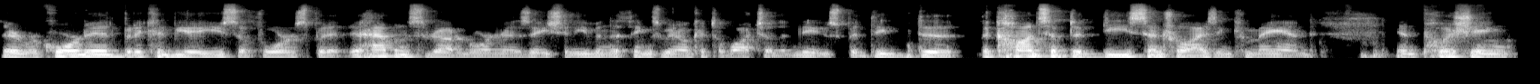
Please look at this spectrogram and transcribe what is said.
they're recorded, but it could be a use of force. But it, it, happens throughout an organization, even the things we don't get to watch on the news. But the the the concept of decentralizing command and pushing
